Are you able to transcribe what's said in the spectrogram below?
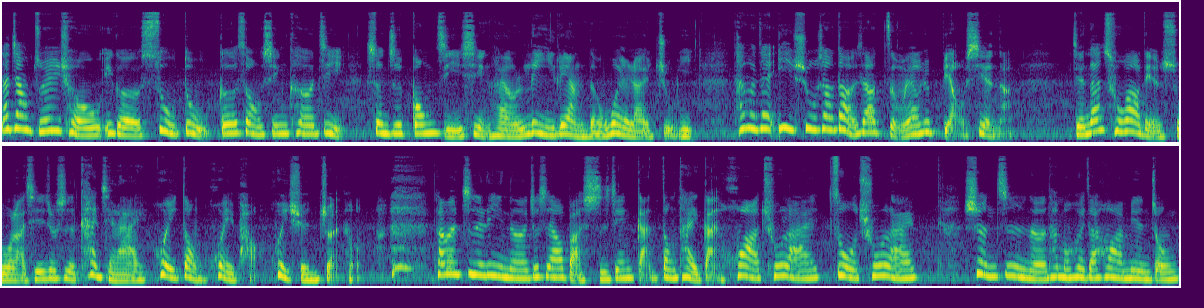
那这样追求一个速度、歌颂新科技，甚至攻击性还有力量的未来主义，他们在艺术上到底是要怎么样去表现呢？简单粗暴点说啦，其实就是看起来会动、会跑、会旋转哈。他们致力呢，就是要把时间感、动态感画出来、做出来，甚至呢，他们会在画面中。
